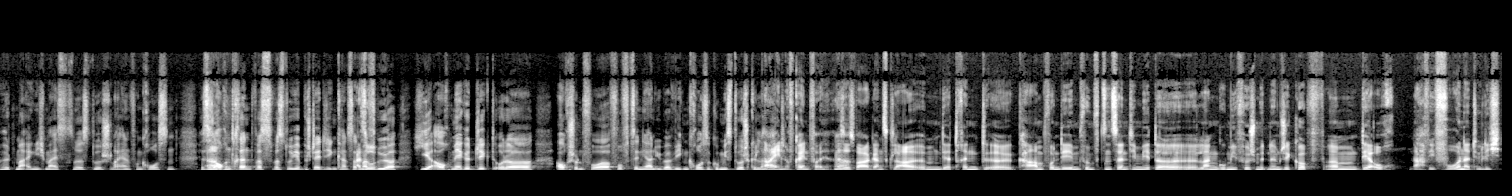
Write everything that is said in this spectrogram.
hört man eigentlich meistens nur das Durchschleiern von großen. Ist das Ja. auch ein Trend, was, was du hier bestätigen kannst? Hat man Also- früher hier auch mehr gejickt oder auch schon vor 15 Jahren überwiegend große Gummis durchgeleiert? Nein, auf keinen Fall. Also es war ganz klar, ähm, der Trend äh, kam von dem 15 Zentimeter Meter äh, langen Gummifisch mit einem Jigkopf, ähm, der auch nach wie vor natürlich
